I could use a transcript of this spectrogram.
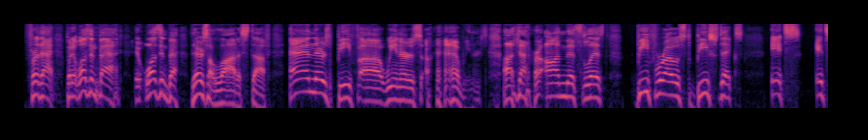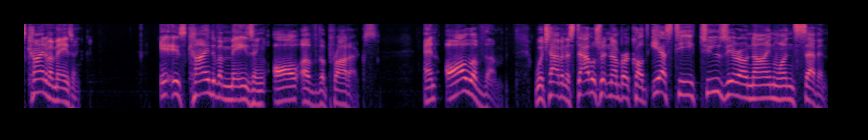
for that. But it wasn't bad. It wasn't bad. There's a lot of stuff. And there's beef uh, wieners, wieners uh, that are on this list. Beef roast, beef sticks. It's it's kind of amazing. It is kind of amazing all of the products. And all of them which have an establishment number called EST 20917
